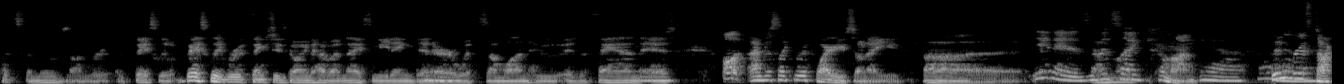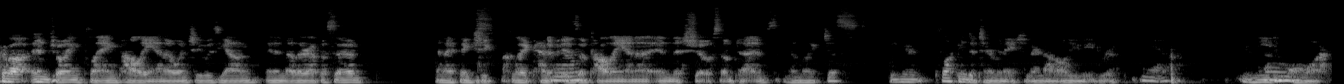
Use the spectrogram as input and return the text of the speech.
puts the moves on Ruth. It's basically basically Ruth thinks she's going to have a nice meeting dinner with someone who is a fan. Mhm. Is well, I'm just like Ruth. Why are you so naive? Uh, it is. It's like, come on. yeah. Didn't Ruth talk about enjoying playing Pollyanna when she was young in another episode? And I think she like kind of Yeah. is a Pollyanna in this show sometimes. And I'm like, just your pluck and determination are not all you need, Ruth. Yeah. You need Oh. more.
